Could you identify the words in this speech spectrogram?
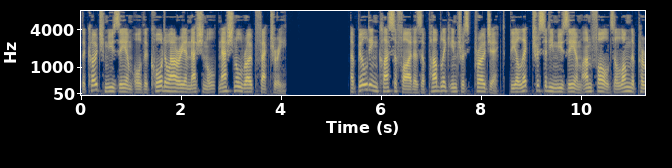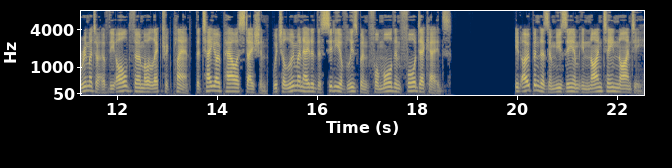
the Coach Museum or the Cordoaria Nacional National Rope Factory, a building classified as a public interest project, the Electricity Museum unfolds along the perimeter of the old thermoelectric plant, the Tejo Power Station, which illuminated the city of Lisbon for more than four decades. It opened as a museum in 1990.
